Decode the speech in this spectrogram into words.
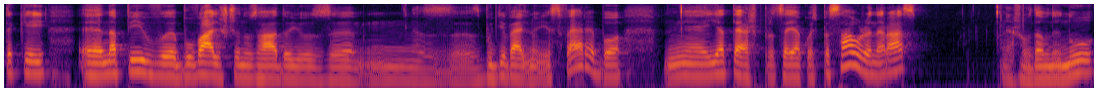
такий е, напівбувальщину згадую з, з, з будівельної сфери, бо я теж про це якось писав вже не раз. Що в давнину,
